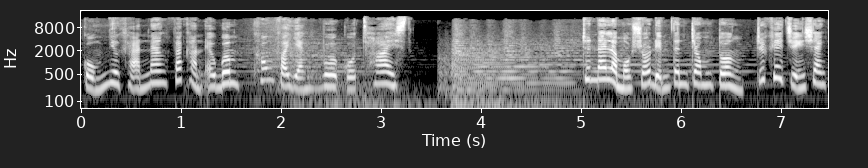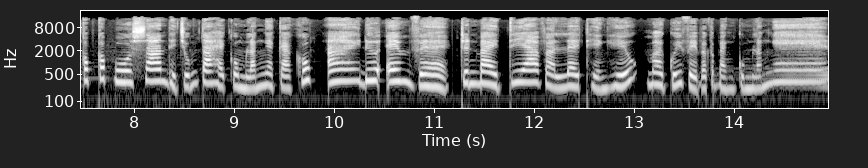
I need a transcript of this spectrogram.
cũng như khả năng phát hành album không phải dạng vừa của Twice. Trên đây là một số điểm tin trong tuần. Trước khi chuyển sang cốc cốc Busan thì chúng ta hãy cùng lắng nghe ca khúc Ai đưa em về trình bày Tia và Lê Thiện Hiếu. Mời quý vị và các bạn cùng lắng nghe.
